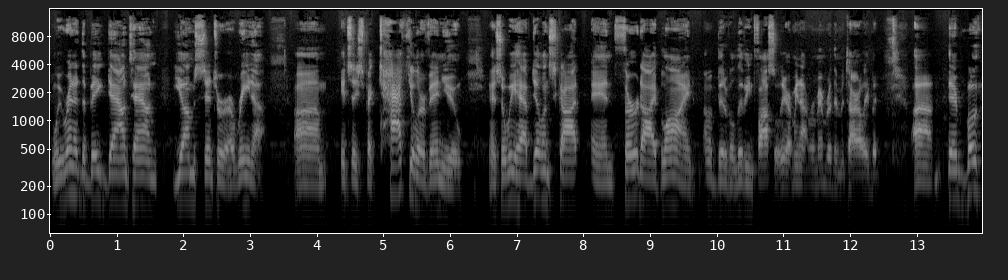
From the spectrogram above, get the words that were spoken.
and we rented the big downtown Yum Center Arena. Um, it's a spectacular venue. And so we have Dylan Scott and Third Eye Blind. I'm a bit of a living fossil here. I may not remember them entirely, but um, they're both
